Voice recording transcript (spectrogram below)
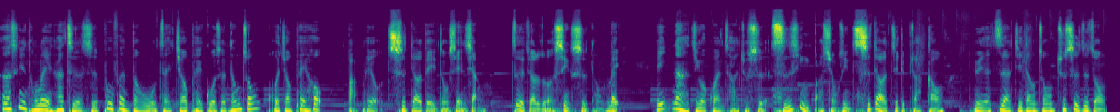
而性食同类，它指的是部分动物在交配过程当中或交配后把配偶吃掉的一种现象，这个叫做性食同类。诶，那经过观察，就是雌性把雄性吃掉的几率比较高。因为在自然界当中，就是这种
